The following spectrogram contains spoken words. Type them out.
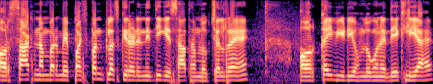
और 60 नंबर में 55 प्लस की रणनीति के साथ हम लोग चल रहे हैं और कई वीडियो हम लोगों ने देख लिया है।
